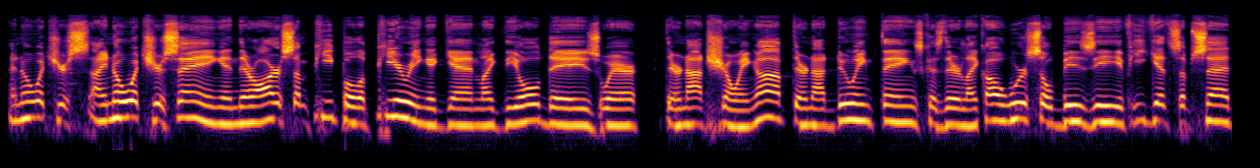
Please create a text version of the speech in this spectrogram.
I know what you're I know what you're saying, and there are some people appearing again like the old days where they're not showing up, they're not doing things because they're like, oh, we're so busy. If he gets upset,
